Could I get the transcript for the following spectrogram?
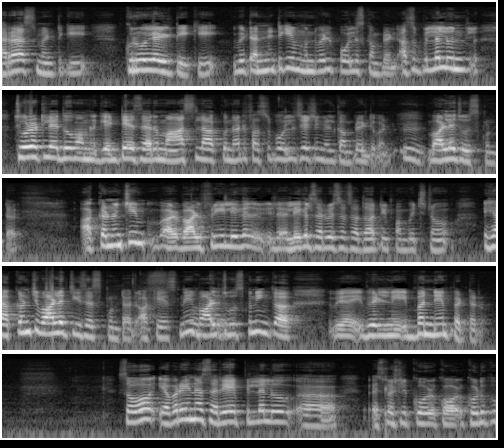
హెరాస్మెంట్కి క్రూయల్టీకి వీటన్నిటికీ ముందు వెళ్ళి పోలీస్ కంప్లైంట్ అసలు పిల్లలు చూడట్లేదు మమ్మల్ని గెంటేశారు మా ఆస్తి లాక్కున్నారు ఫస్ట్ పోలీస్ స్టేషన్కి వెళ్ళి కంప్లైంట్ ఇవ్వండి. వాళ్ళే చూసుకుంటారు. అక్కడ నుంచి వాళ్ళు free legal legal services authority పంపించడం అక్కడ నుంచి వాళ్ళే తీసేసుకుంటారు ఆ కేసుని. వాళ్ళు చూసుకుని ఇంకా వీళ్ళని ఇబ్బంది ఏం పెట్టరు. సో ఎవరైనా సరే పిల్లలు ఎస్పెషల్లీ కొడుకు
